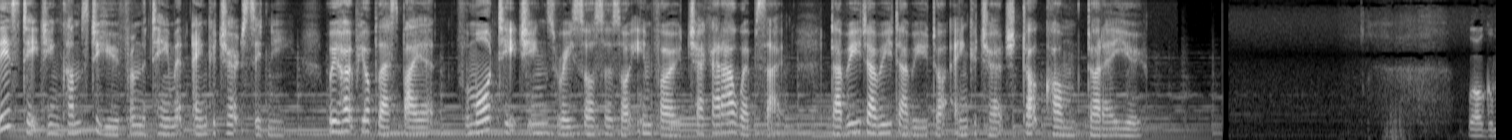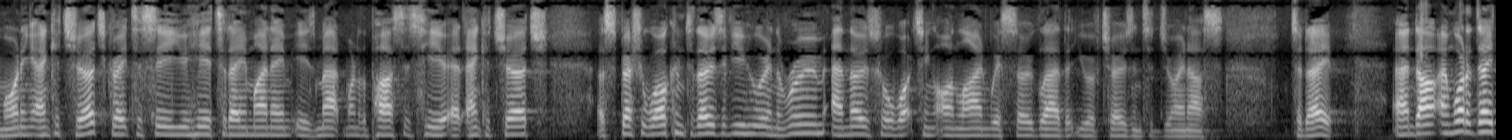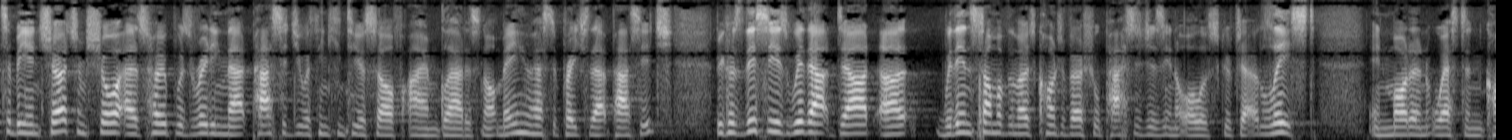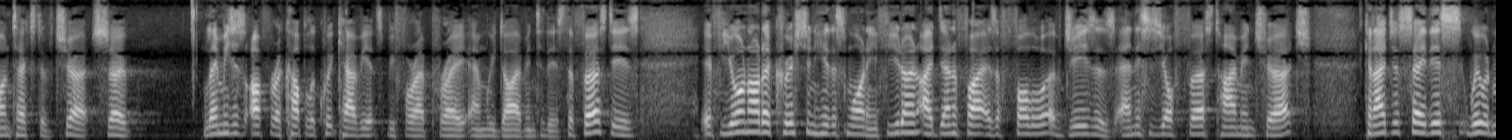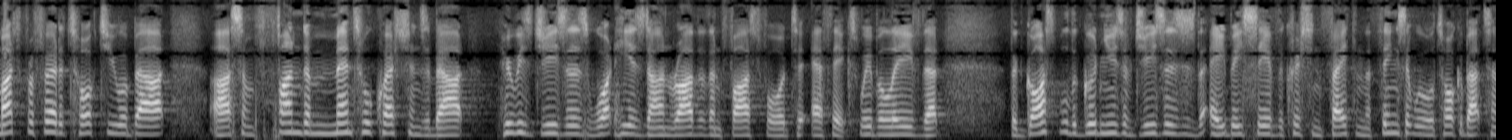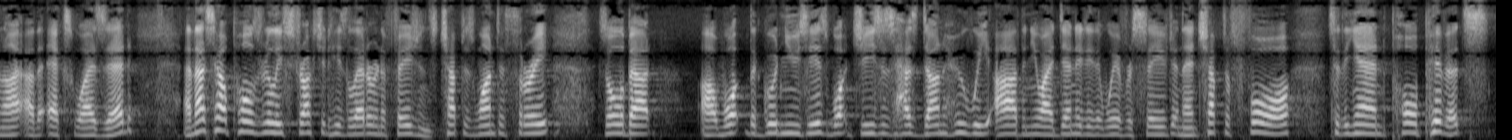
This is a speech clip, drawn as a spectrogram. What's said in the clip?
This teaching comes to you from the team at Anchor Church Sydney. We hope you're blessed by it. For more teachings, resources, or info, check out our website www.anchorchurch.com.au. Well, good morning, Anchor Church. Great to see you here today. My name is Matt, one of the pastors here at Anchor Church. A special welcome to those of you who are in the room and those who are watching online. We're so glad that you have chosen to join us today. And, uh, and what a day to be in church. I'm sure as Hope was reading that passage, you were thinking to yourself, I am glad it's not me who has to preach that passage. Because this is, without doubt, uh, within some of the most controversial passages in all of Scripture, at least in modern Western context of church. So let me just offer a couple of quick caveats before I pray and we dive into this. The first is, if you're not a Christian here this morning, if you don't identify as a follower of Jesus, and this is your first time in church, can I just say this? We would much prefer to talk to you about uh, some fundamental questions about who is Jesus, what he has done, rather than fast forward to ethics. We believe that the gospel, the good news of Jesus, is the ABC of the Christian faith, and the things that we will talk about tonight are the X, Y, Z. And that's how Paul's really structured his letter in Ephesians. Chapters 1 to 3 is all about uh, what the good news is, what Jesus has done, who we are, the new identity that we've received. And then chapter 4 to the end, Paul pivots.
